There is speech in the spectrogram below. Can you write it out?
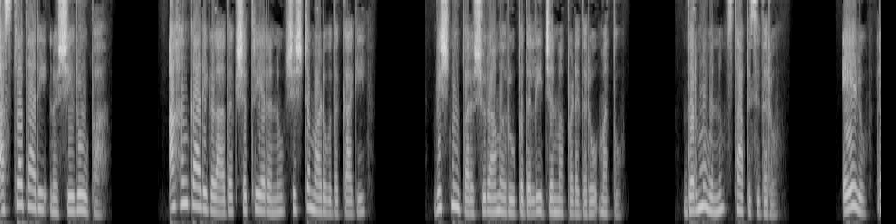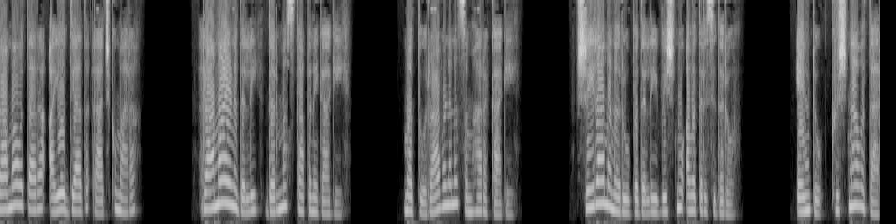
ಅಸ್ತ್ರಧಾರಿ ನೃಷಿರೂಪ ಅಹಂಕಾರಿಗಳಾದ ಕ್ಷತ್ರಿಯರನ್ನು ಶಿಷ್ಟ ಮಾಡುವುದಕ್ಕಾಗಿ ವಿಷ್ಣು ಪರಶುರಾಮ ರೂಪದಲ್ಲಿ ಜನ್ಮ ಪಡೆದರು ಮತ್ತು ಧರ್ಮವನ್ನು ಸ್ಥಾಪಿಸಿದರು. ಏಳು, ರಾಮಾವತಾರ ಅಯೋಧ್ಯಾದ ರಾಜ್ಕುಮಾರ. ರಾಮಾಯಣದಲ್ಲಿ ಧರ್ಮ ಸ್ಥಾಪನೆಗಾಗಿ ಮತ್ತು ರಾವಣನ ಸಂಹಾರಕ್ಕಾಗಿ ಶ್ರೀರಾಮನ ರೂಪದಲ್ಲಿ ವಿಷ್ಣು ಅವತರಿಸಿದರು. ಎಂಟು, ಕೃಷ್ಣಾವತಾರ.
